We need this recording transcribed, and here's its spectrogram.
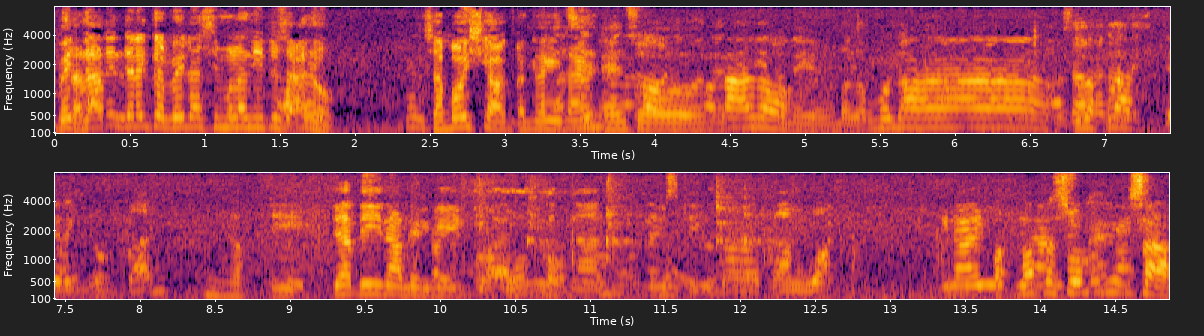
Wait natin, Director. Wait natin simulan dito sa Okay. ano? Sa Boy Scout, maglagay tayo. And so, ano, yung mga yung mga Kasama bulaklak. natin si Director Van. Diyatiin natin kay Gangwa. Mapasumin yung isa.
